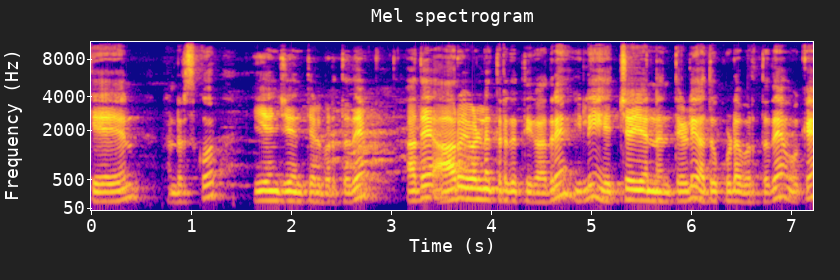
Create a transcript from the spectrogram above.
K N underscore E N G ಅಂತೇಳಿ ಬರ್ತದೆ. ಅದೇ ಆರು ಏಳನೇ ತರಗತಿಗಾದರೆ ಇಲ್ಲಿ ಹೆಚ್ ಐ ಎನ್ ಅಂತೇಳಿ ಅದು ಕೂಡ ಬರ್ತದೆ. ಓಕೆ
